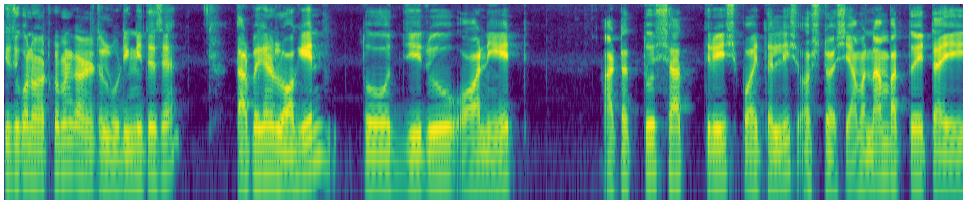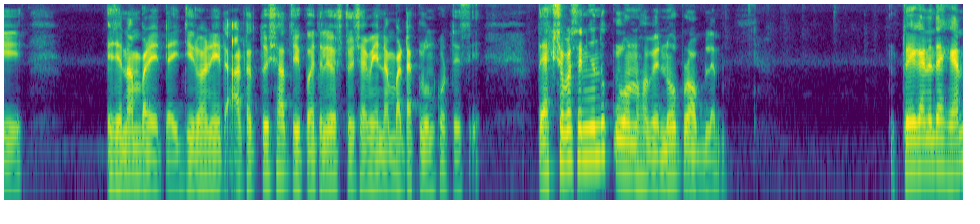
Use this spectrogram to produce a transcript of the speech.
কিছুক্ষণ ওয়েট করবেন কারণ এটা লোডিং নিতেছে। তারপর এখানে লগ ইন তো জিরো ওয়ান এইট আটাত্তর সাতত্রিশ পঁয়তাল্লিশ অষ্টআশি। আমার নাম্বার তো এটাই এই যে নাম্বার এটাই জিরো ওয়ান এইট আটাত্তর সাতত্রিশ পঁয়তাল্লিশ, অষ্টআশি, আমি এই নাম্বারটা ক্লোন করতেছি। তো একশো পার্সেন্ট কিন্তু ক্লোন হবে নো প্রবলেম তো এখানে দেখেন,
